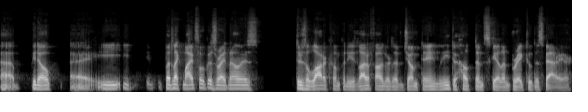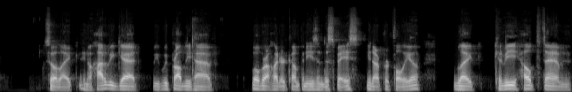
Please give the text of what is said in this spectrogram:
uh, you know, uh, he, he, but like my focus right now is there's a lot of companies, a lot of founders have jumped in. We need to help them scale and break through this barrier. So like, you know, how do we get? We, we probably have over 100 companies into space in our portfolio. Like, can we help them,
